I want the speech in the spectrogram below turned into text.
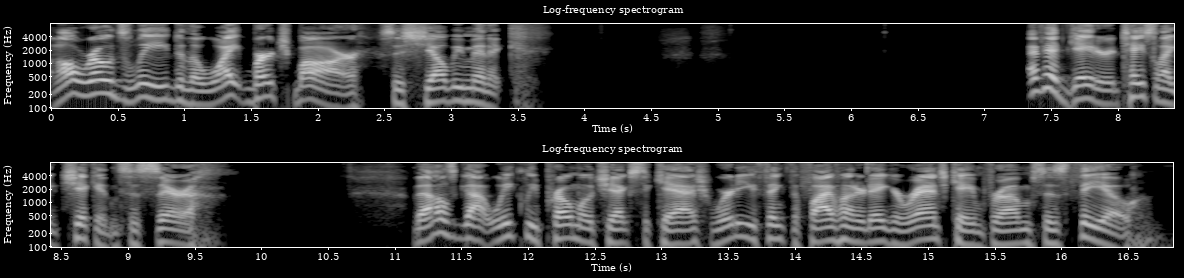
All roads lead to the White Birch Bar, says Shelby Minnick. I've had gator. It tastes like chicken, says Sarah. Val's got weekly promo checks to cash. Where do you think the 500 acre ranch came from? Says Theo.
